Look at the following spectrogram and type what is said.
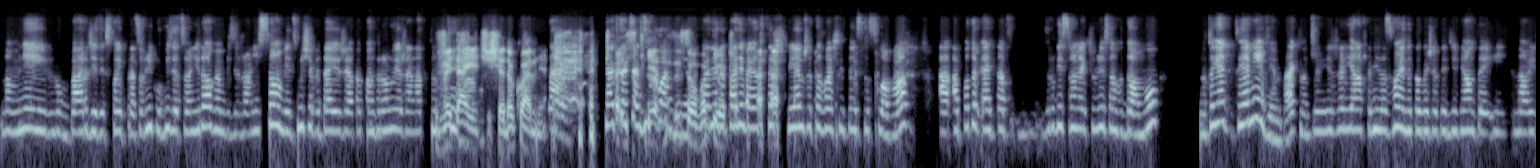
no mniej lub bardziej tych swoich pracowników, widzę, co oni robią, widzę, że oni są, więc mi się wydaje, że ja to kontroluję, że ja nad tym Wydaje ci się, dokładnie. Tak, tak, tak, tak dokładnie. Dokładnie, dokładnie, bo ja też wiem, że to właśnie to jest to słowo, a, a potem jak na, z drugiej strony, jak ci ludzie są w domu, no to ja, to ja nie wiem, tak, znaczy jeżeli ja na przykład nie zadzwonię do kogoś o tej dziewiątej i, no i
